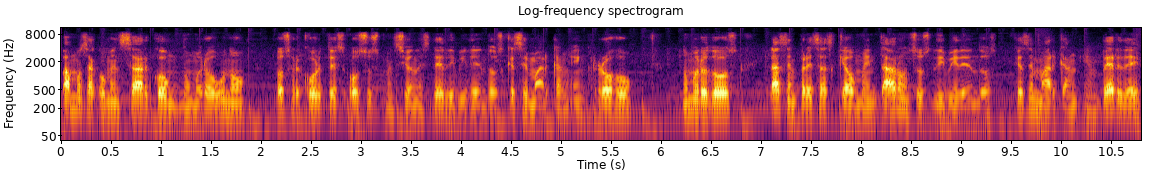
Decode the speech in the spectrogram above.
vamos a comenzar con número 1, los recortes o suspensiones de dividendos que se marcan en rojo. Número 2, las empresas que aumentaron sus dividendos que se marcan en verde.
